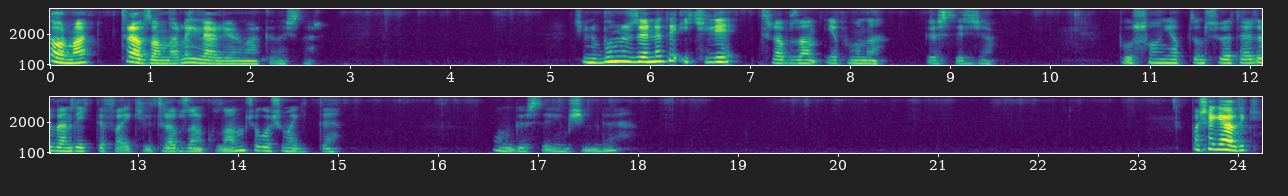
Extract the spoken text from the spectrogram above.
normal trabzanlarla ilerliyorum arkadaşlar. Şimdi bunun üzerine de ikili trabzan yapımını göstereceğim. Bu son yaptığım süveterde ben de ilk defa ikili trabzanı kullandım. Çok hoşuma gitti. Onu göstereyim şimdi. Başa geldik.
